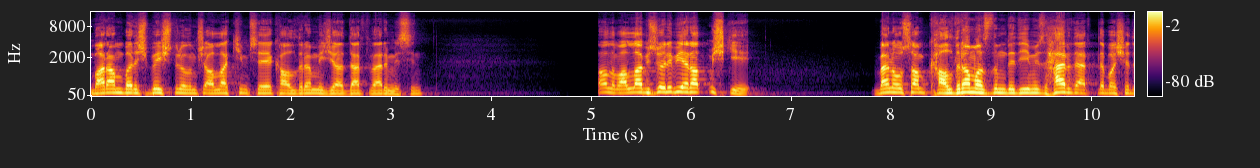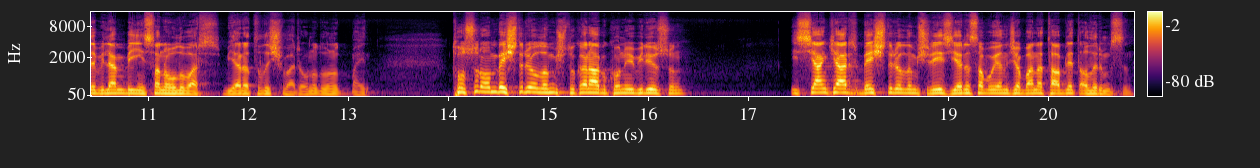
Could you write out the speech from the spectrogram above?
Baran Barış 5 lira yollamış. Allah kimseye kaldıramayacağı dert vermesin. Oğlum Allah bizi öyle bir yaratmış ki ben olsam kaldıramazdım dediğimiz her dertle baş edebilen bir insanoğlu var. Bir yaratılış var. Onu da unutmayın. Tosun 15 lira yollamış. Tukan abi konuyu biliyorsun. İsyankar 5 lira yollamış. Reis yarın sabah uyanınca bana tablet alır mısın?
